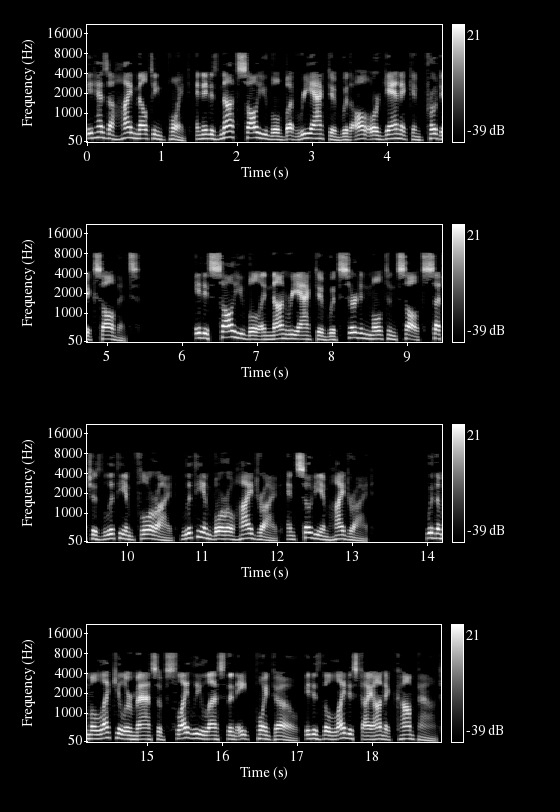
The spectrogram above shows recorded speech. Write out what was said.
it has a high melting point, and it is not soluble but reactive with all organic and protic solvents. It is soluble and non-reactive with certain molten salts such as lithium fluoride, lithium borohydride, and sodium hydride. With a molecular mass of slightly less than 8.0, it is the lightest ionic compound.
